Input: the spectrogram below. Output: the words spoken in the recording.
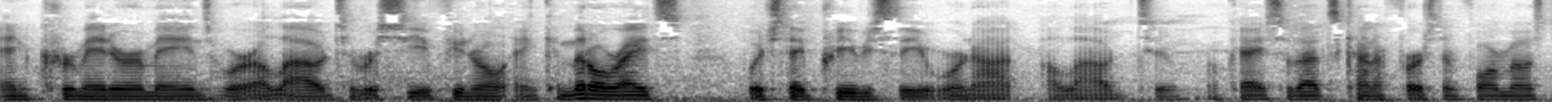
and cremated remains were allowed to receive funeral and committal rites, which they previously were not allowed to. Okay, so that's kind of first and foremost.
